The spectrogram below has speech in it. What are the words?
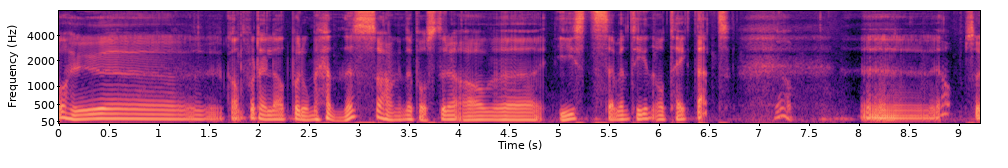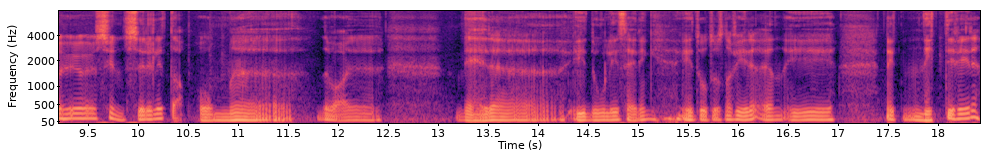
Og hun eh, kan fortelle at på rommet hennes så hang det postere av eh, East 17 og Take That. Ja. Eh, ja, så hun synser litt da om eh, det var mer eh, idolisering i 2004 enn i 1994.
